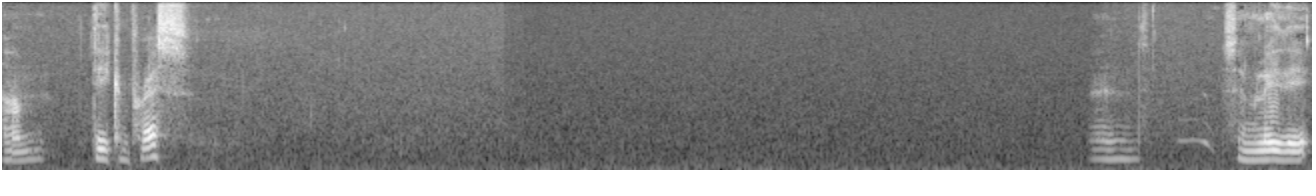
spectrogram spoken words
um, decompress. And similarly, the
